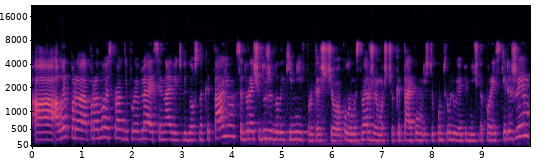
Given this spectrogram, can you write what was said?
Але пара, параноя справді проявляється навіть відносно Китаю. Це, до речі, дуже великий міф про те, що коли ми стверджуємо, що Китай повністю контролює північно-корейський режим,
